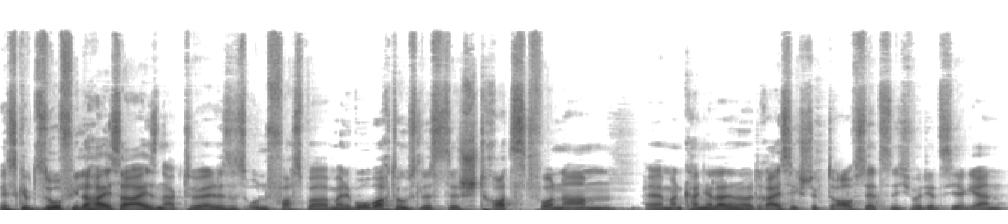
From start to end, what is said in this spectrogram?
Es gibt so viele heiße Eisen aktuell, es ist unfassbar. Meine Beobachtungsliste strotzt vor Namen. Äh, man kann ja leider nur 30 Stück draufsetzen. Ich würde jetzt hier gern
